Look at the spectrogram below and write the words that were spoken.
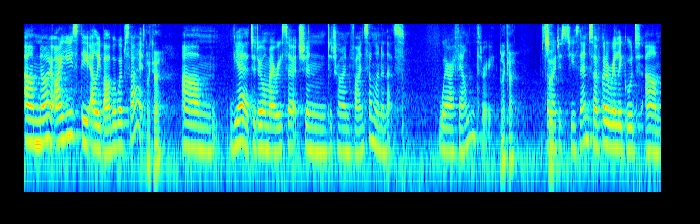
Um, no, I use the Alibaba website. Okay. um, yeah, to do all my research and to try and find someone, and that's where I found them through. Okay. So, So- I just use them. So I've got a really good um,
